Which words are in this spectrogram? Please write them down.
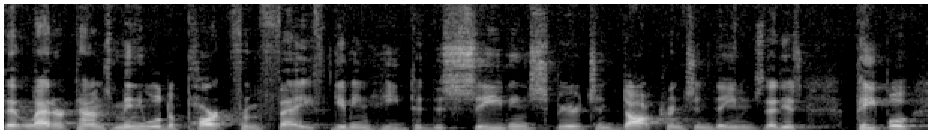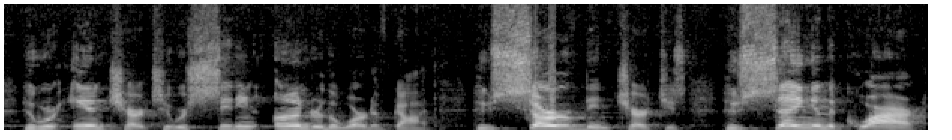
that in latter times many will depart from faith, giving heed to deceiving spirits and doctrines and demons. That is, people who were in church, who were sitting under the Word of God, who served in churches, who sang in the choir,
